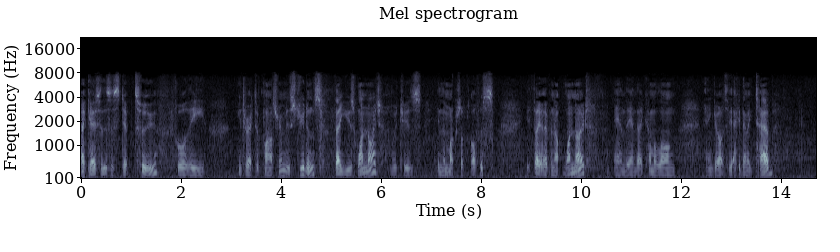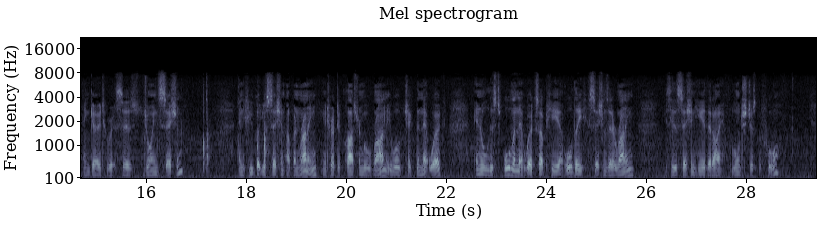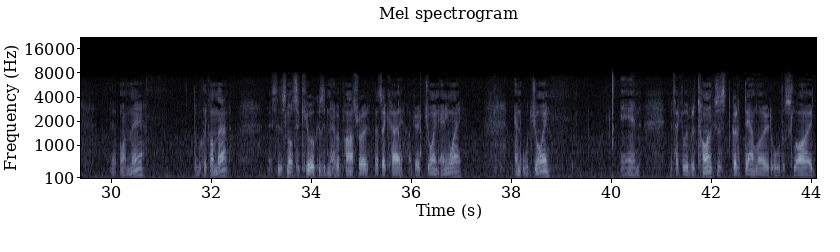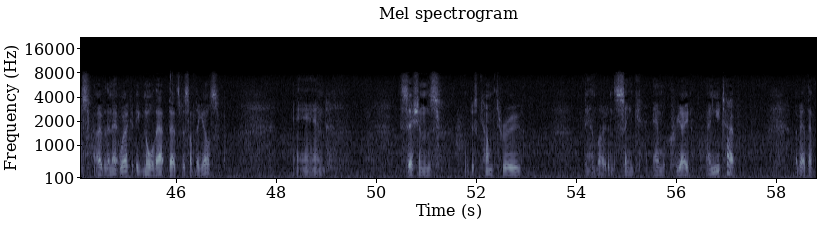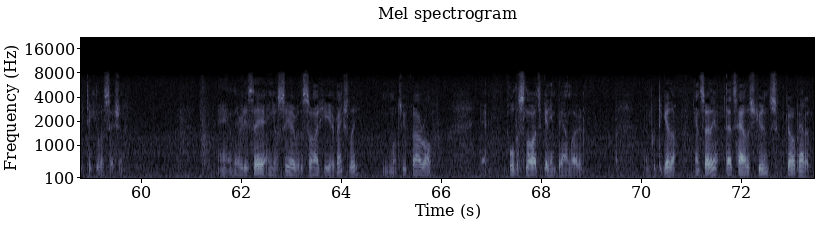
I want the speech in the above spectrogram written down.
Okay, so this is step two for the interactive classroom. The students, they use OneNote, which is in the Microsoft Office. If they open up OneNote and then they come along and go out to the academic tab and go to where it says join session and if you've got your session up and running interactive classroom will run it will check the network and it will list all the networks up here all the sessions that are running you see the session here that I launched just before on there. Double click on that. It says it's not secure because it didn't have a password. That's okay. I go join anyway and it will join. And it'll take a little bit of time because it's got to download all the slides over the network. Ignore that. That's for something else. And sessions will just come through download and sync and we'll create a new tab about that particular session and there it is there and you'll see over the side here eventually not too far off yeah all the slides are getting downloaded and put together. And so yeah that's how the students go about it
